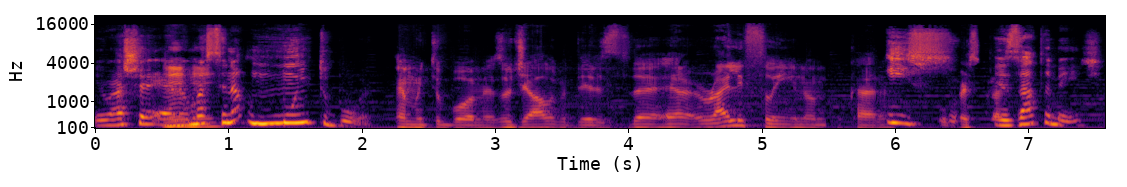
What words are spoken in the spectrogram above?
Eu acho ela Uhum. uma cena muito boa. É muito boa mesmo, o diálogo deles. É é Riley Flynn o nome do cara. Isso, exatamente.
